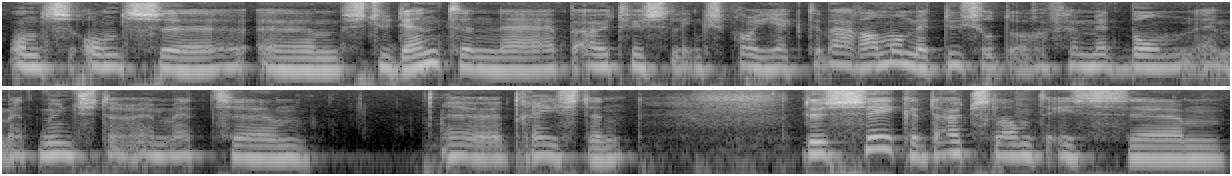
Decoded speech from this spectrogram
ons, onze um, studenten uh, uitwisselingsprojecten waren allemaal met Düsseldorf en met Bonn en met Münster en met um, uh, Dresden. Dus zeker, Duitsland is um,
